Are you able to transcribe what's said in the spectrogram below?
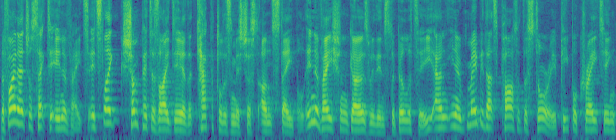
The financial sector innovates. It's like Schumpeter's idea that capitalism is just unstable. Innovation goes with instability, and you know, maybe that's part of the story. Of people creating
